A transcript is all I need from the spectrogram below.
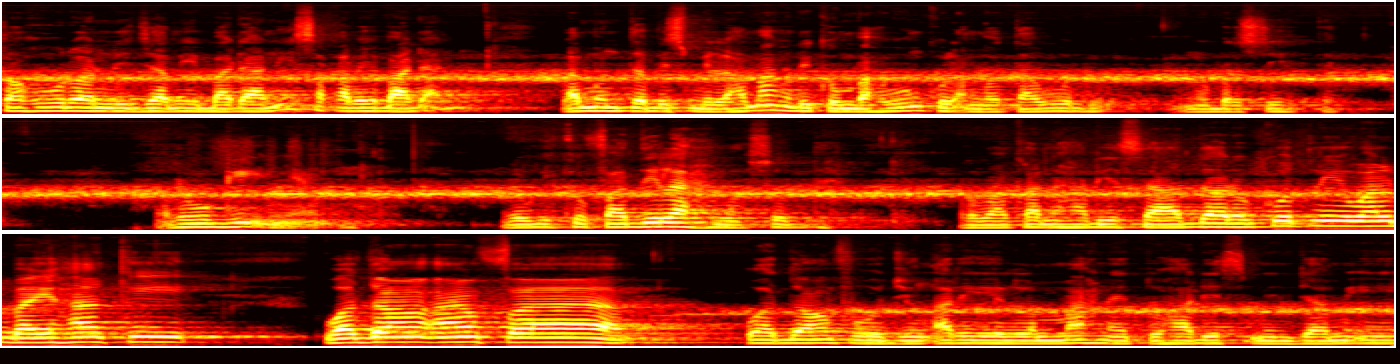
tahuron dijami badani sakabeh badan lamun teu bismillah mah dikumbah wungkul anggota wudhu nu bersih teh. Ruginya. rugi ku fadilah maksud rawakan hadis Darqutni wal Baihaqi wa da'afa wa da'fu jeung ari lemah na itu hadis min jami'i.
